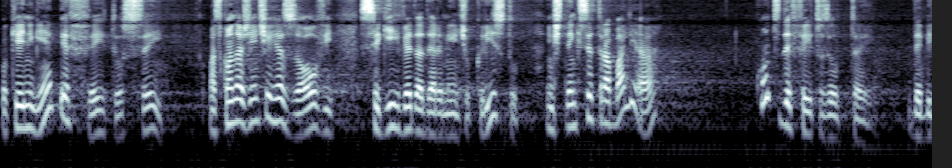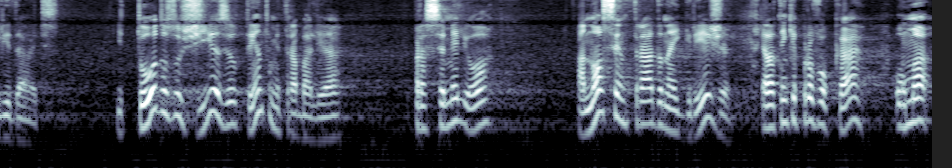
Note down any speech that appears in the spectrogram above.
Porque ninguém é perfeito, eu sei. Mas quando a gente resolve seguir verdadeiramente o Cristo, a gente tem que se trabalhar. Quantos defeitos eu tenho? Debilidades. E todos os dias eu tento me trabalhar para ser melhor. A nossa entrada na igreja, ela tem que provocar uma,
